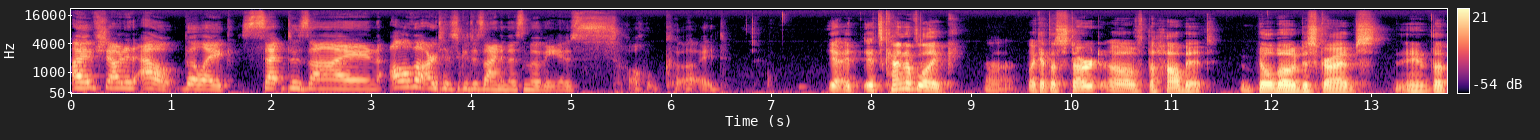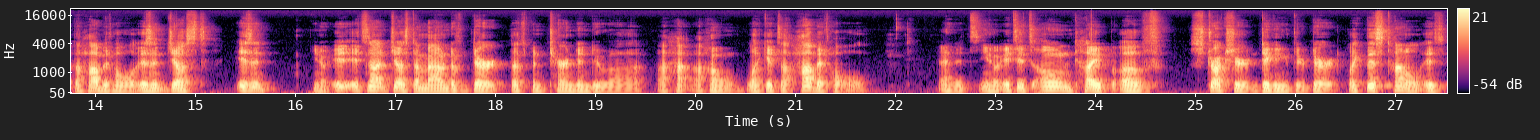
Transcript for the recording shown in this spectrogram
I've shouted out the like set design, all the artistic design in this movie is so good. Yeah, it, it's kind of like uh, like at the start of The Hobbit, Bilbo describes you know, that the Hobbit hole isn't just isn't you know it, it's not just a mound of dirt that's been turned into a, a a home. Like it's a Hobbit hole, and it's you know it's its own type of structure digging through dirt. Like this tunnel is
